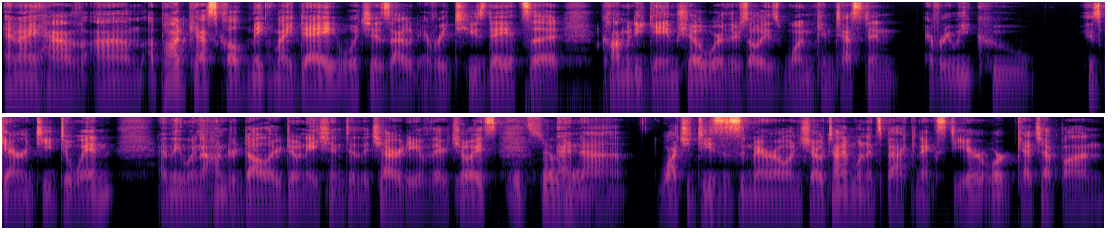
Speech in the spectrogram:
and I have um a podcast called Make My Day, which is out every Tuesday. It's a comedy game show where there's always one contestant every week who is guaranteed to win, and they win a hundred dollar donation to the charity of their choice It's so and uh, watch Desus and Mero on Showtime when it's back next year, or catch up on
